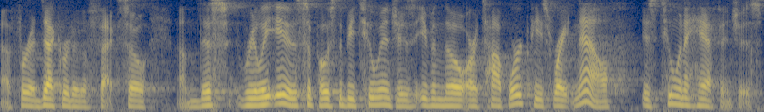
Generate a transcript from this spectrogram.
uh, for a decorative effect. So um, this really is supposed to be two inches, even though our top workpiece right now is two and a half inches.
